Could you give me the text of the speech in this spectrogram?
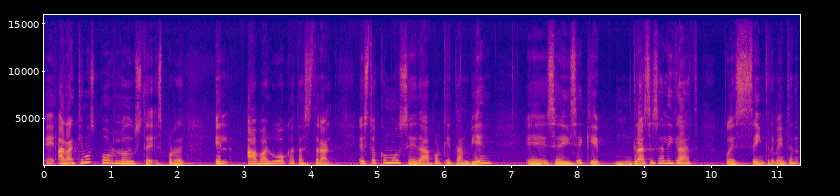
eh, arranquemos por lo de ustedes, por el avalúo catastral. ¿Esto cómo se da? Porque también eh, se dice que mm, gracias al IGAT pues se incrementan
